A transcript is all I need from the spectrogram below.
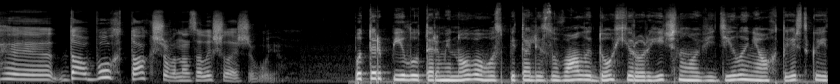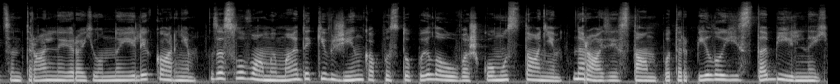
е, дав Бог так, що вона залишилась живою. Потерпілу терміново госпіталізували до хірургічного відділення Охтирської центральної районної лікарні. За словами медиків, жінка поступила у важкому стані. Наразі стан потерпілої стабільний.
